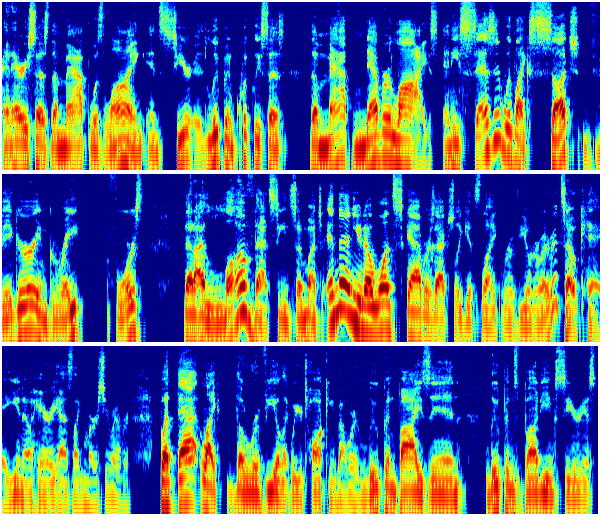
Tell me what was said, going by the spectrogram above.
and Harry says the map was lying and Sir- Lupin quickly says the map never lies and he says it with like such vigor and great force that I love that scene so much. And then, you know, once Scabbers actually gets like revealed or whatever, it's okay. You know, Harry has like mercy or whatever. But that, like the reveal, like what you're talking about, where Lupin buys in, Lupin's buddying Sirius.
